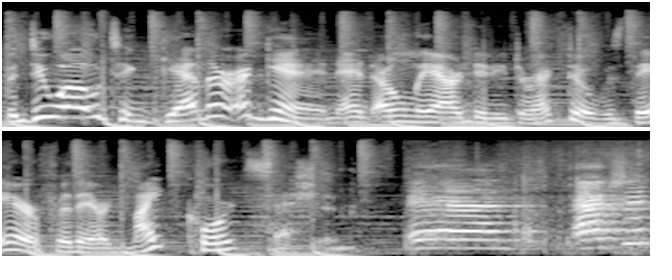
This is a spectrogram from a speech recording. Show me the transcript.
The duo together again, and only our Denny Directo was there for their night court session. And action.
